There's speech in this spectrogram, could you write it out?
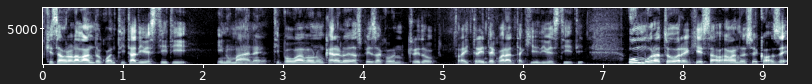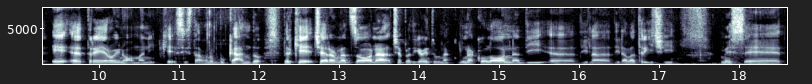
che stavano lavando quantità di vestiti inumane, tipo avevano un carrello della spesa con credo fra i 30 e i 40 kg di vestiti un muratore che stava lavando le sue cose e eh, tre eroinomani che si stavano bucando perché c'era una zona, c'è praticamente una, una colonna di, eh, di, la, di, lavatrici messe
